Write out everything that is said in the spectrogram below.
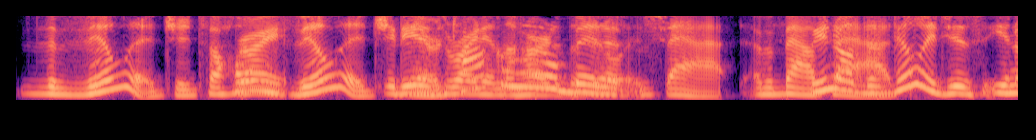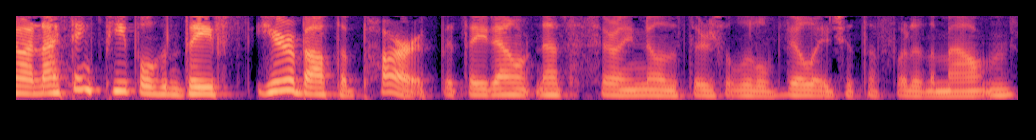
the village. It's a whole right. village. It there. is right Talk in the heart of the village. that about you know that. the village is you know, and I think people they hear about the park, but they don't necessarily know that there's a little village at the foot of the mountain,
